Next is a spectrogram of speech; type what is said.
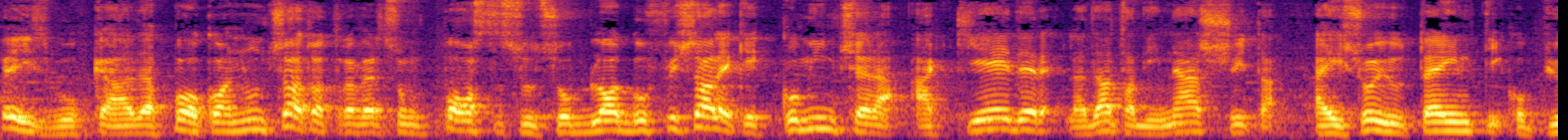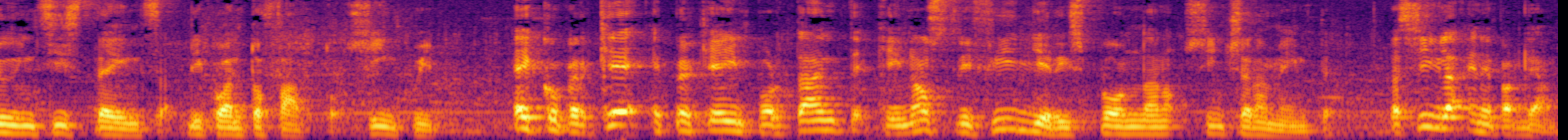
Facebook ha da poco annunciato attraverso un post sul suo blog ufficiale che comincerà a chiedere la data di nascita ai suoi utenti con più insistenza di quanto fatto sin qui. Ecco perché e perché è importante che i nostri figli rispondano sinceramente. La sigla e ne parliamo.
